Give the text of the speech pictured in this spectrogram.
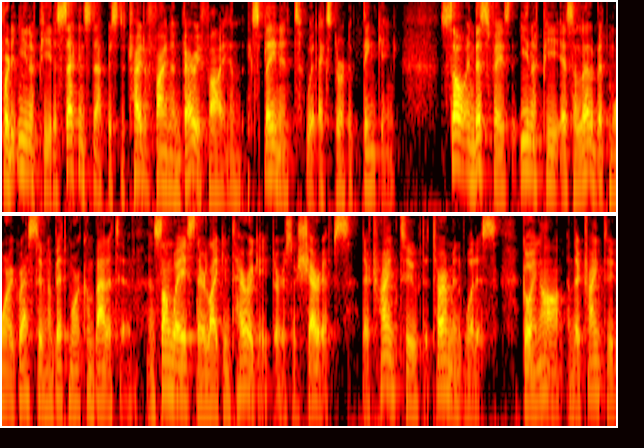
for the ENFP, the second step is to try to find and verify and explain it with extroverted thinking. So in this phase, the ENFP is a little bit more aggressive and a bit more combative. In some ways, they're like interrogators or sheriffs. They're trying to determine what is going on and they're trying to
